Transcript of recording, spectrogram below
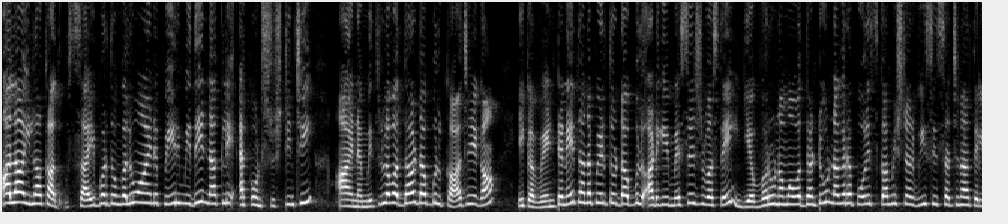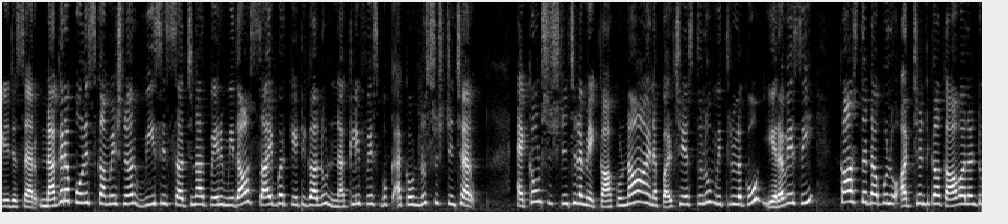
అలా ఇలా కాదు. సైబర్ దొంగలు ఆయన పేరు మీదే నకిలీ అకౌంట్ సృష్టించి ఆయన మిత్రుల వద్ద డబ్బులు కాజేయగా ఇక వెంటనే తన పేరుతో డబ్బులు అడిగే మెసేజ్ వస్తే ఎవ్వరూ నమ్మవద్దంటూ నగర పోలీస్ కమిషనర్ విసి సజ్జనార్ తెలియజేశారు. నగర పోలీస్ కమిషనర్ విసి సజ్జనార్ పేరు మీద సైబర్ కేటిగాలు నకిలీ ఫేస్బుక్ అకౌంట్ను సృష్టించారు. అకౌంట్ సృష్టించడమే కాకుండా ఆయన పరిచయస్తులు మిత్రులకు ఎరవేసి కాస్త డబ్బులు అర్జెంటుగా కావాలంటూ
